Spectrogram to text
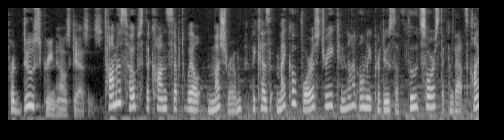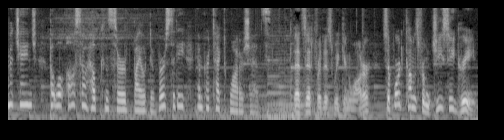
produce greenhouse gases. Thomas hopes the concept will mushroom because mycoforestry can not only produce a food source that combats climate change, but will also help conserve biodiversity and protect watersheds. That's it for This Week in Water. Support comes from GC Green,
